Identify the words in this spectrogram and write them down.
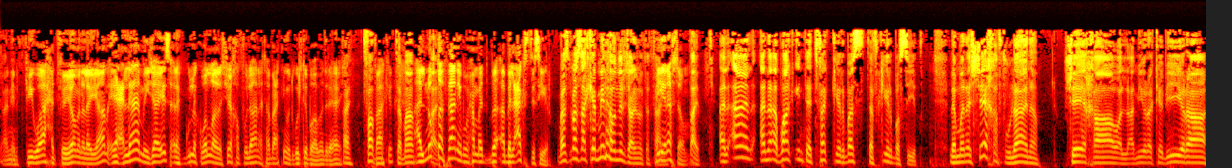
يعني في واحد في يوم من الأيام إعلامي جاي يسألك يقول لك والله الشيخه فلانة تابعتني وتقول تبغى ما أدري إيش. طيب تفضل. فاكر؟ تمام. النقطة طيب. الثانية أبو محمد بالعكس تصير بس بس أكملها ونرجع للنقطة الثانية. هي نفسهم. طيب الآن أنا أبغاك أنت تفكر بس تفكير بسيط. لما الشيخه فلانة شيخة ولا أميرة كبيرة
